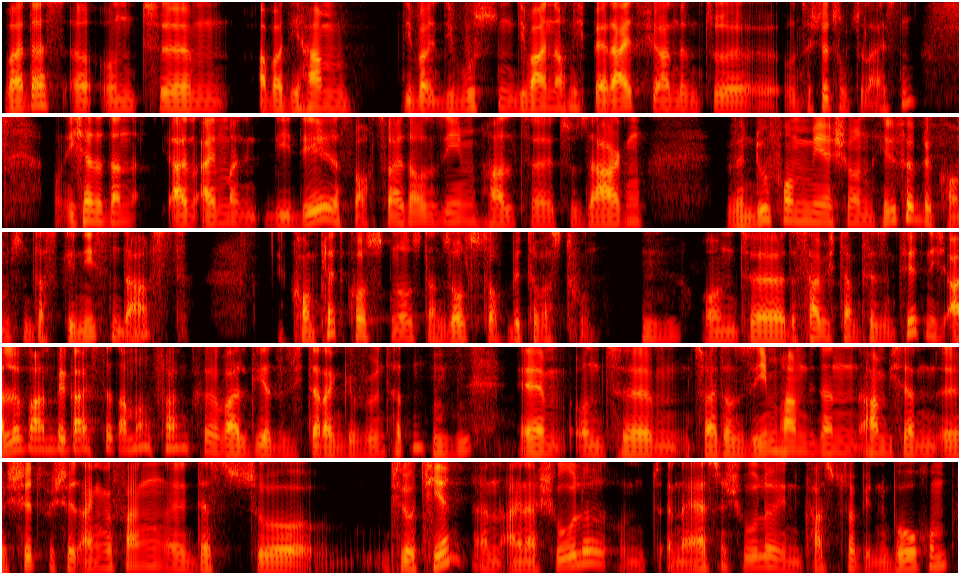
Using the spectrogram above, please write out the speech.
war das. und ähm, aber die haben die, die wussten, die waren auch nicht bereit, für anderen zur Unterstützung zu leisten. Und ich hatte dann einmal die Idee, das war auch 2007, halt äh, zu sagen, wenn du von mir schon Hilfe bekommst und das genießen darfst, komplett kostenlos, dann sollst du auch bitte was tun. Mhm. Und äh, das habe ich dann präsentiert. Nicht alle waren begeistert am Anfang, äh, weil die sich daran gewöhnt hatten. Mhm. Ähm, und ähm, 2007 haben die dann, haben ich dann äh, Schritt für Schritt angefangen, äh, das zu pilotieren an einer Schule und an der ersten Schule in Kastrop in Bochum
